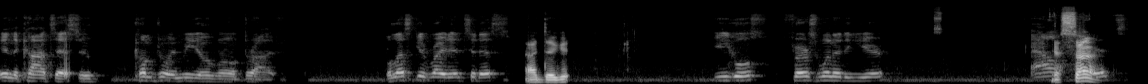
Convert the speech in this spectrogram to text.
in the contest. So come join me over on Thrive. But let's get right into this. I dig it. Eagles, first win of the year. Yes, sir. Against,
